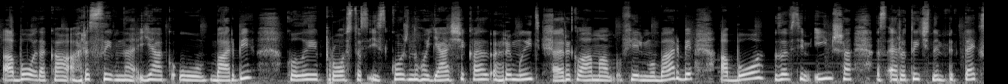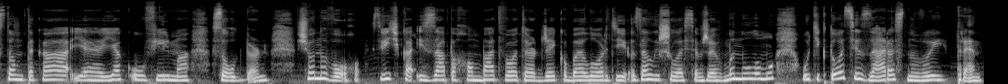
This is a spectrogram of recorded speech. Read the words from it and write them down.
або така агресивна, як у Барбі, коли просто із кожного ящика гримить реклама фільму Барбі, або зовсім інша з еротичним підтекстом, така е, як у фільма Солтберн. Що нового? Свічка із запахом Badwater Джейкоба Елорді залишилася вже в минулому. У Тіктоці зараз новий тренд.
